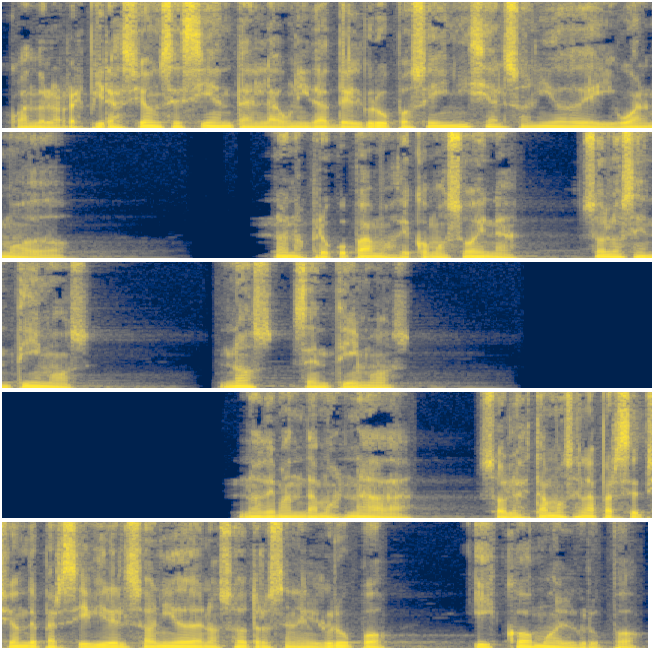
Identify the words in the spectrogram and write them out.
Cuando la respiración se sienta en la unidad del grupo, se inicia el sonido de igual modo. No nos preocupamos de cómo suena, solo sentimos, nos sentimos. No demandamos nada, Solo estamos en la percepción de percibir el sonido de nosotros en el grupo y como el grupo.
